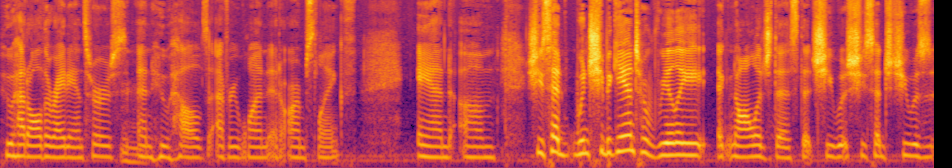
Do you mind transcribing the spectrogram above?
who had all the right answers and who held everyone at arm's length. And um, she said when she began to really acknowledge this, that she was, she said she was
